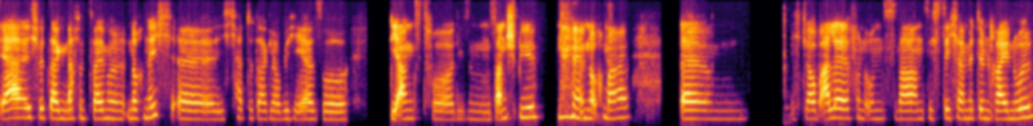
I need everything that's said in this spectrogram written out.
Ja, ich würde sagen, nach dem 2-0 noch nicht. Äh, ich hatte da, glaube ich, eher so die Angst vor diesem Sandspiel nochmal. Ähm, ich glaube, alle von uns waren sich sicher mit dem 3-0.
